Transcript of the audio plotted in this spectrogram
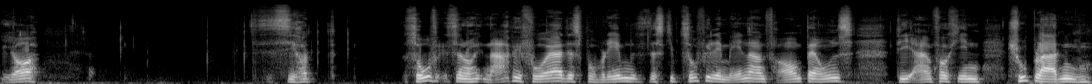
ja, sie hat so nach wie vor das Problem, es gibt so viele Männer und Frauen bei uns, die einfach in Schubladen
